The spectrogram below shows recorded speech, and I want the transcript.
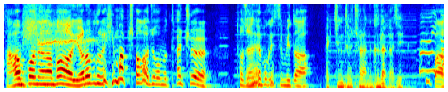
다음번엔 한번 여러분들과 힘 합쳐가지고 한번 탈출 도전해보겠습니다. 백중 탈출하는 그날까지. 봐.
